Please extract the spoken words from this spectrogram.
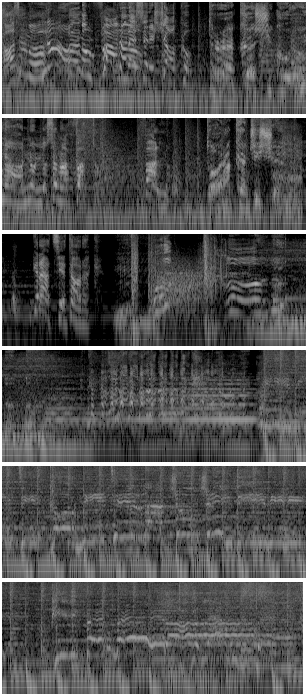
Cosa? No! non farlo! Non essere sciocco! Trek è sicuro. No, non lo sono affatto! Fallo! Torak agisce. Grazie, Torak! Limiti, gormiti irraggiungibili. Chi vi fermerà? The land is back.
